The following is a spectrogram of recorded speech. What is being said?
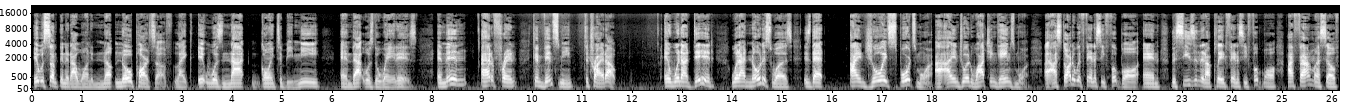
It was something that I wanted no, no parts of. Like it was not going to be me. And that was the way it is. And then I had a friend convince me to try it out. And when I did, what I noticed was, is that I enjoyed sports more. I, I enjoyed watching games more. I, I started with fantasy football, and the season that I played fantasy football, I found myself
